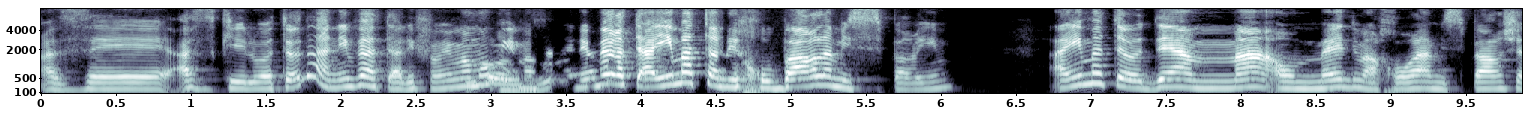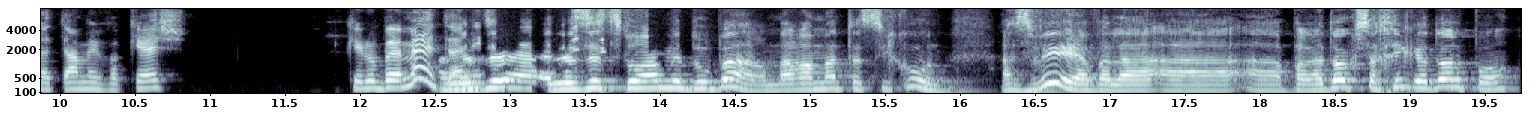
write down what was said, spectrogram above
אז, אה, אז כאילו, אתה יודע, אני ואתה לפעמים המומים, אבל אני אומרת, האם אתה מחובר למספרים? האם אתה יודע מה עומד מאחורי המספר שאתה מבקש? כאילו באמת, על אני... איזה, על איזה תשואה מדובר? מה רמת הסיכון? עזבי, אבל הפרדוקס הכי גדול פה,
